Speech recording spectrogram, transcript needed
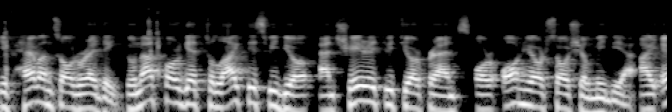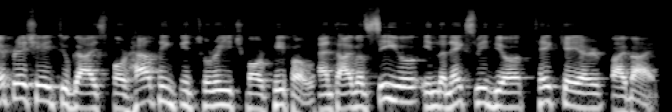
if haven't already. Do not forget to like this video and share it with your friends or on your social media. I appreciate you guys for helping me to reach more people and I will see you in the next video. Take care. Bye bye.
